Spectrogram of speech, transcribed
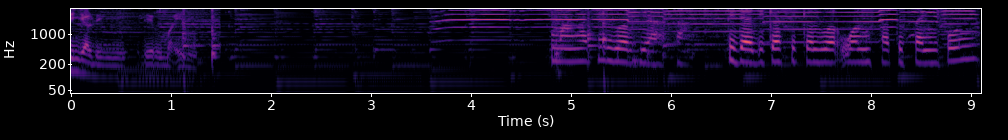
tinggal di, di rumah ini. Semangatnya luar biasa. Tidak dikasih keluar uang satu sen pun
